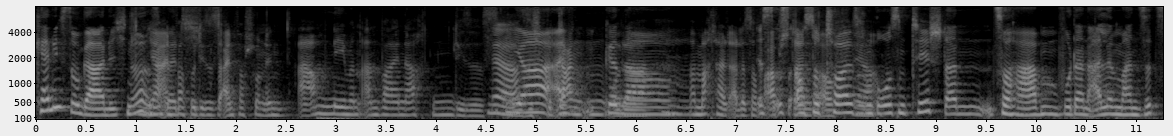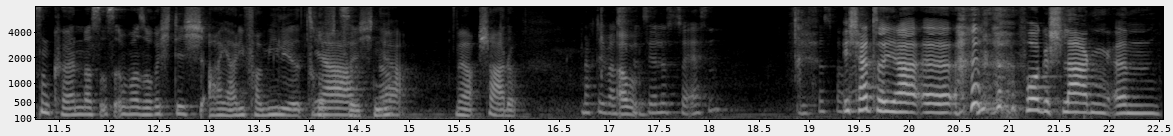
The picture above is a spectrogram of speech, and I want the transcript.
kenne ich so gar nicht, ne? Also ja, wenn einfach so dieses einfach schon in den Arm nehmen an Weihnachten, dieses Ja. äh, Ja, sich bedanken genau. oder man macht halt alles auf es Abstand. ist auch so auf, toll, so ja. einen großen Tisch dann zu haben, wo dann alle mal sitzen können. Das ist immer so richtig, ah ja, die Familie trifft ja, sich, ne? Ja. Ja, schade. Macht ihr was Aber- Spezielles zu essen? Ich hatte ja äh, vorgeschlagen, ähm,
